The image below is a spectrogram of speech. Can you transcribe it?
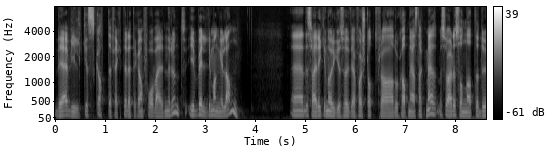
det er hvilke skatteeffekter dette kan få verden rundt. I veldig mange land. Eh, dessverre ikke i Norge, så vidt jeg har forstått fra advokatene jeg har snakket med. Så er det sånn at du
